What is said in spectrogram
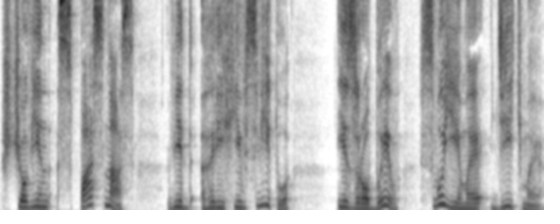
що Він спас нас від гріхів світу і зробив своїми дітьми.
